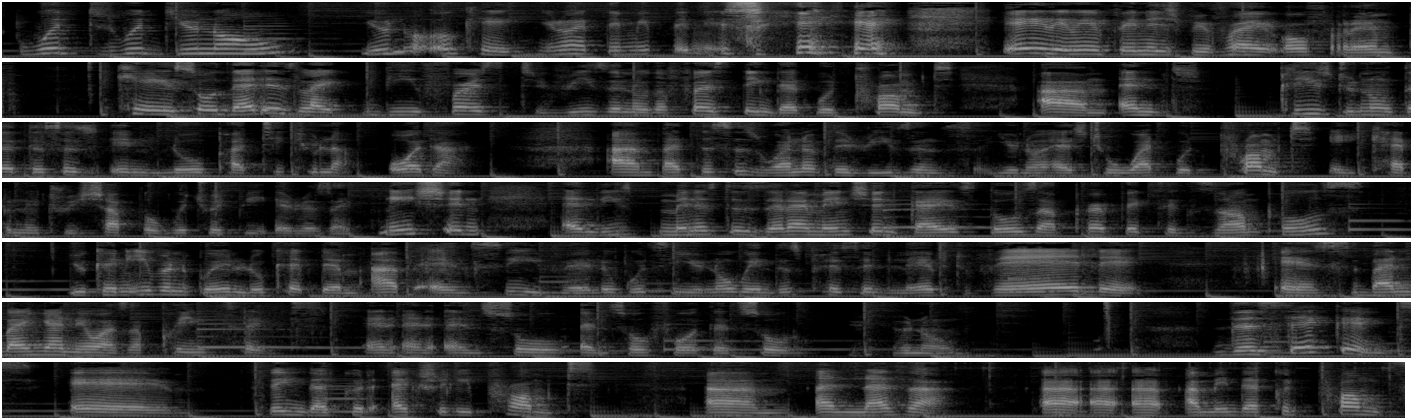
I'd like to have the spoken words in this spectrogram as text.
would would you know you know okay you know what let me finish. Hey let me finish before i off ramp okay so that is like the first reason or the first thing that would prompt um and please do note that this is in no particular order um, but this is one of the reasons, you know, as to what would prompt a cabinet reshuffle, which would be a resignation. And these ministers that I mentioned, guys, those are perfect examples. You can even go and look at them up and see, you know, when this person left, Vele, as Banbanyane was appointed, and, and, and so and so forth and so, you know. The second uh, thing that could actually prompt um, another, uh, uh, uh, I mean, that could prompt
